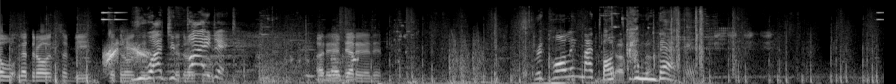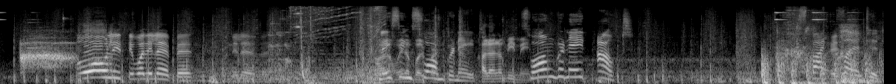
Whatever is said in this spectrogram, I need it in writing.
Go, ga-drone sa B. Ga-drone You are divided! Are ready, ready. Recalling my bot Yeah. coming back. Holy, 111. 111. Placing Wala, swarm grenade. Swarm grenade out. Spike planted.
